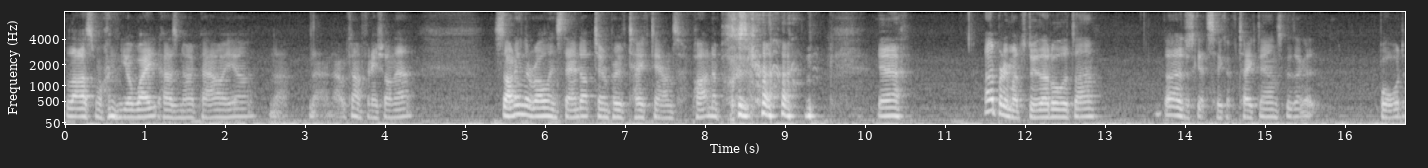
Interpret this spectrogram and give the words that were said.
last one. Your weight has no power here. No, no, no. We can't finish on that. Starting the roll in stand up to improve takedowns. Partner pulls gun. yeah. I pretty much do that all the time. I just get sick of takedowns because I get bored.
